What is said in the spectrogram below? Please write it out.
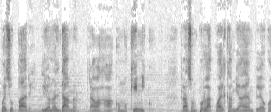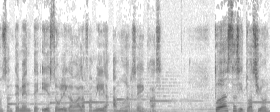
pues su padre, Lionel Dahmer, trabajaba como químico, razón por la cual cambiaba de empleo constantemente y esto obligaba a la familia a mudarse de casa. Toda esta situación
